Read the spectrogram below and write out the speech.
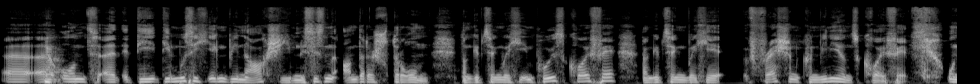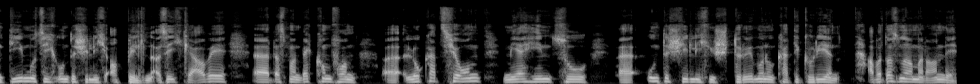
äh, äh, ja. und äh, die die muss ich irgendwie nachschieben. Es ist ein anderer Strom. Dann gibt's irgendwelche Impulskäufe, dann gibt's irgendwelche Fresh and Convenience Käufe und die muss ich unterschiedlich abbilden. Also ich glaube, äh, dass man wegkommt von äh, Lokation mehr hin zu äh, unterschiedlichen Strömen und Kategorien. Aber das nur am Rande.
